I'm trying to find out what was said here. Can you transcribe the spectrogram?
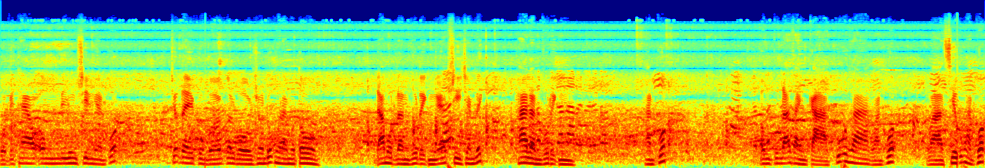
của Viettel ông Lee Jung Shin người Hàn Quốc trước đây cùng với câu lạc bộ Jeonbuk Horaimoto đã một lần vô địch FC Champions League, hai lần vô địch Hàn Quốc ông cũng đã giành cả cúp quốc gia của Hàn Quốc và siêu cúp Hàn Quốc.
